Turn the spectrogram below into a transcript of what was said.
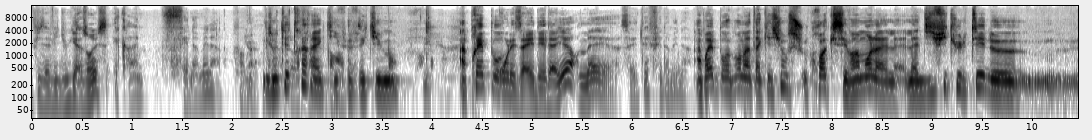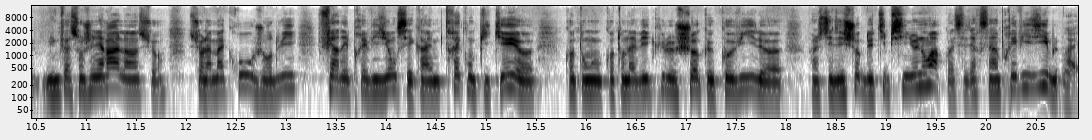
vis-à-vis du gaz russe est quand même phénoménal. Enfin, ils ont été très réactifs, effectivement. Après, pour, On les a aidés d'ailleurs, mais ça a été phénoménal. Après, pour répondre à ta question, je crois que c'est vraiment la, la- la difficulté de, d'une façon générale hein, sur, sur la macro aujourd'hui. Faire des prévisions, c'est quand même très compliqué. Euh, quand, on, quand on a vécu le choc Covid, euh, enfin, c'est des chocs de type signe noir, quoi. C'est-à-dire c'est imprévisible. Ouais.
